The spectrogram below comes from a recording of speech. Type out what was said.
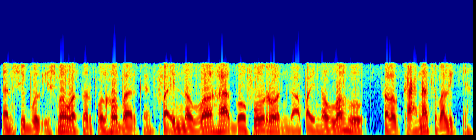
tansibul isma wa tarful khobar kan. Fa innallaha ghafurun, enggak apa innallahu. Kalau kana sebaliknya.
